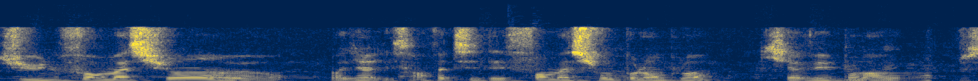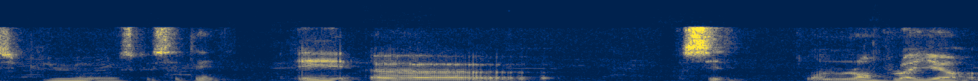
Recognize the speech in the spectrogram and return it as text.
j'ai eu une formation, euh, on va dire, en fait, c'est des formations Pôle emploi qu'il y avait pendant un moment, je sais plus euh, ce que c'était. Et c'est l'employeur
